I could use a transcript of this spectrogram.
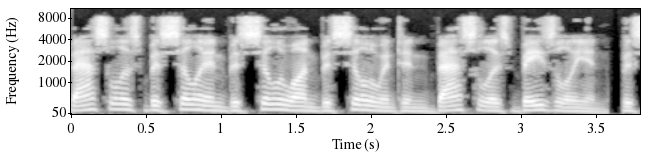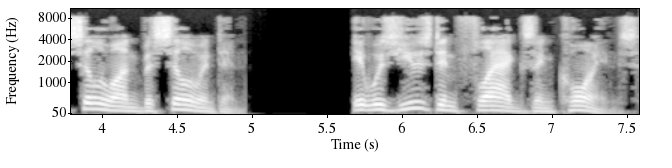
Basilis Basilian Basiluan Basiluanton Basilis Basilian, Basiluan Basiluanton. It was used in flags and coins.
